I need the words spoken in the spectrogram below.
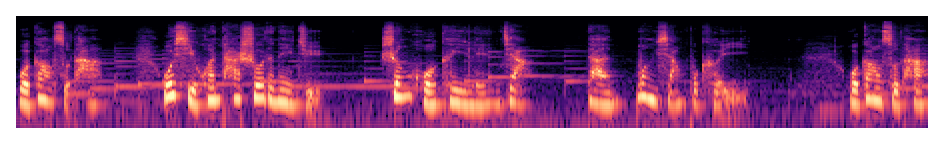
我告诉他，我喜欢他说的那句：“生活可以廉价，但梦想不可以。”我告诉他，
